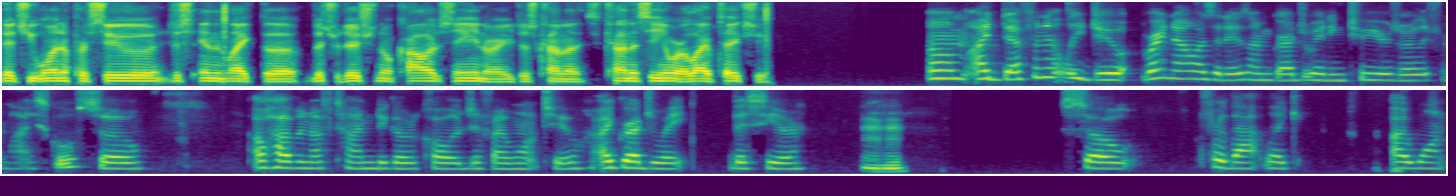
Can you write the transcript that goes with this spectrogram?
that you want to pursue just in like the the traditional college scene, or you just kind of kind of seeing where life takes you? Um, I definitely do. Right now, as it is, I'm graduating two years early from high school, so I'll have enough time to go to college if I want to. I graduate this year. Mm-hmm. So, for that, like, I want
